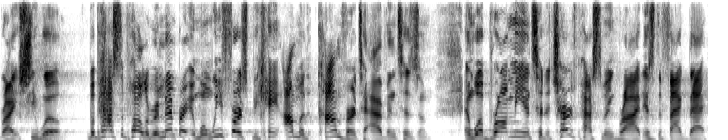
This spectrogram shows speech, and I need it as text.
right? She will. But Pastor Paula, remember when we first became, I'm a convert to Adventism. And what brought me into the church, Pastor McBride, is the fact that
